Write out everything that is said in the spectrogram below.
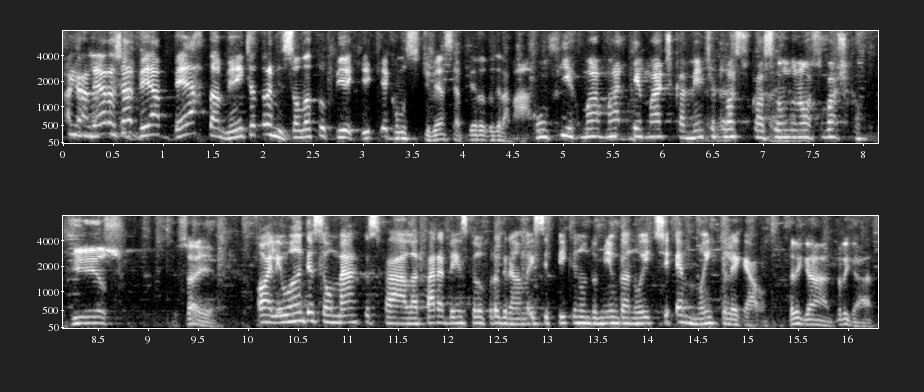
a galera já vê abertamente a transmissão da Tupi aqui, que é como se estivesse à beira do gramado. Confirmar matematicamente a classificação do nosso Vascão. Isso. Isso aí. Olha, o Anderson Marcos fala: parabéns pelo programa. Esse pique no domingo à noite é muito legal. Obrigado, obrigado.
